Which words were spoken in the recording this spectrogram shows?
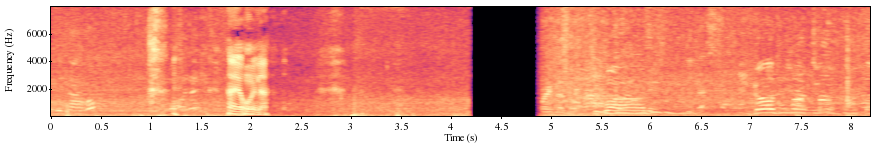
Pagod na ako. Ayaw mo na. Subali. Gago mati ito puta.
